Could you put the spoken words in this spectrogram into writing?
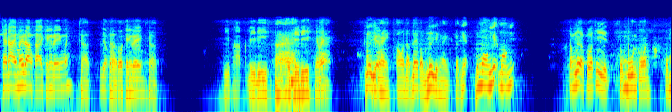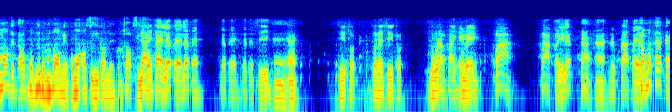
ใช้ได้ไหมร่างกายแข็งแรงไหมครับเรียกคว่ารับตัวแข็งแรงครับผีปากดีอ่าๆคนดีๆใช่ไหมอ่า เลือกยังไง เอาอันดับแรกก่อนเลือกยังไงจากเนี้ยผมมองเนี้ยมองเนี้ยต้องเลือกตัวที่สมบูรณ์ก่อน ผมมองแต่เอาผมเนี่ยผมมองเนี่ยผมมองเอาสีก่อนเลย ผมชอบสีใช่สดใช่แล้วแต่แล้วแต่แล้วแต่แล้วแต่สีอ่าอ่าสีสด ตัวไหนสีสด ดูร่างกายแข็งแรงกล้ากล้าไก่แล้วอ่าอ่าเรียกกล้าไก่คำว่ากล้าไก่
